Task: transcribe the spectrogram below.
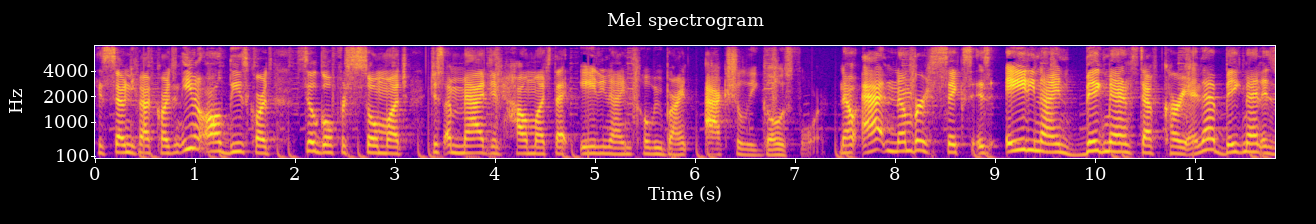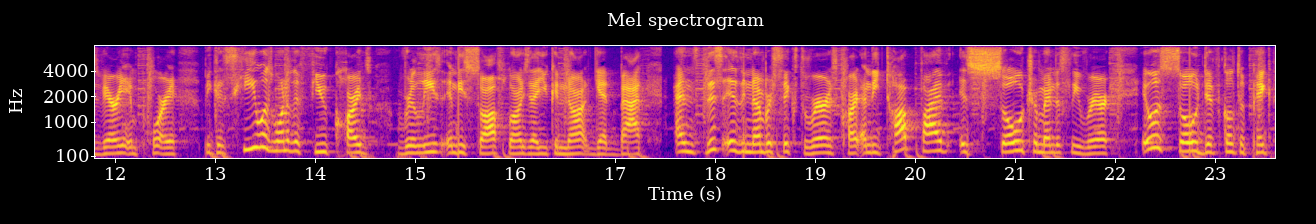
his 75 cards, and even all these cards still go for so much. Just imagine how much that 89 Kobe Bryant actually goes for. Now at number 6 is 89 big man Steph Curry, and that big man is very important because he was one of the few cards released in the soft launch that you cannot get back. And this is the number 6 rarest card and the top 5 is so tremendously rare. It was so difficult to pick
